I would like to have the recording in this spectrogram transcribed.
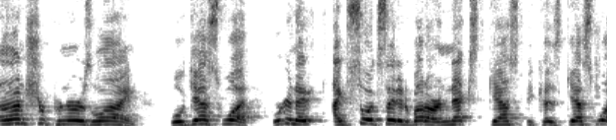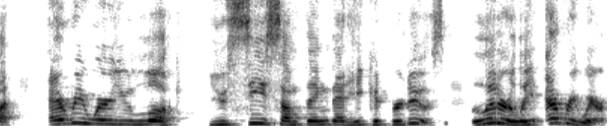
entrepreneurs align. Well, guess what? We're going to, I'm so excited about our next guest because guess what? Everywhere you look, you see something that he could produce literally everywhere.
